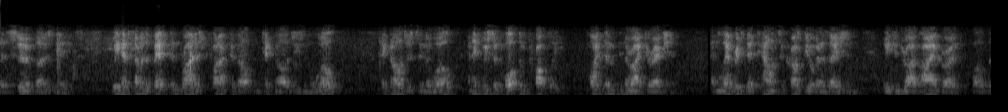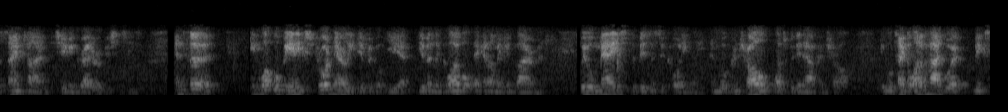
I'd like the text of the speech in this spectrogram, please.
that serve those needs. We have some of the best and brightest product development technologies in the world, technologists in the world, and if we support them properly, point them in the right direction, and leverage their talents across the organization, we can drive higher growth while at the same time achieving greater efficiencies. And Third, in what will be an extraordinarily difficult year, given the global economic environment, we will manage the business accordingly, and we'll control what's within our control. It will take a lot of hard work mixed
